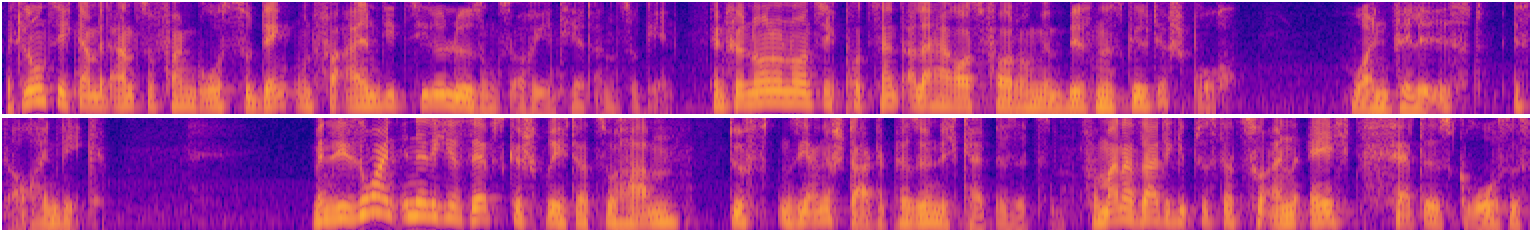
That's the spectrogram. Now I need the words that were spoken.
Es lohnt sich damit anzufangen, groß zu denken und vor allem die Ziele lösungsorientiert anzugehen. Denn für 99 Prozent aller Herausforderungen im Business gilt der Spruch. Wo ein Wille ist, ist auch ein Weg. Wenn Sie so ein innerliches Selbstgespräch dazu haben, dürften Sie eine starke Persönlichkeit besitzen. Von meiner Seite gibt es dazu ein echt fettes, großes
